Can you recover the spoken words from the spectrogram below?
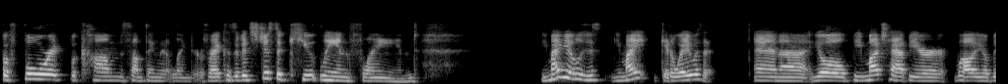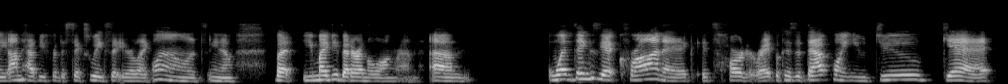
before it becomes something that lingers, right? Because if it's just acutely inflamed, you might be able to just, you might get away with it. And uh, you'll be much happier. Well, you'll be unhappy for the six weeks that you're like, well, it's, you know, but you might be better in the long run. Um, when things get chronic, it's harder, right? Because at that point, you do get,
